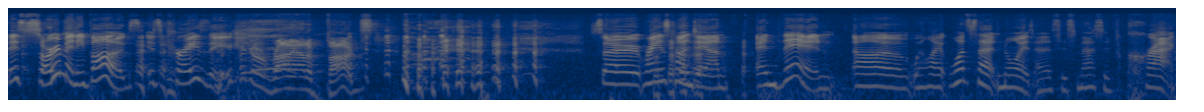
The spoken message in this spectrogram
There's so many bugs. It's crazy. We're gonna run out of bugs. So rain's coming down, and then um, we're like, "What's that noise?" And it's this massive crack,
